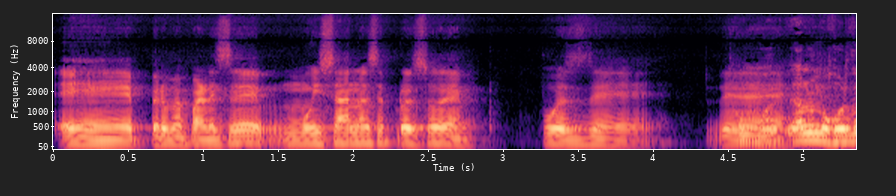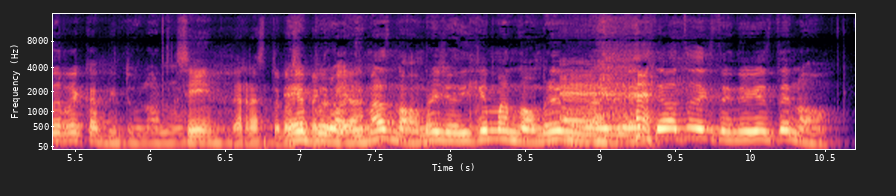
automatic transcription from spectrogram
Eh, pero me parece muy sano ese proceso de, pues, de... de- Como a lo mejor de recapitular, ¿no? sí, de Eh, pero retrospectiva. hay más nombres, yo dije más nombres, Eh. este vato se extendió y este no.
